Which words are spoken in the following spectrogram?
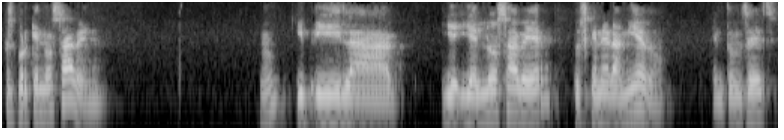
pues porque no saben, ¿no? Y, la, y, el no saber, pues genera miedo. Entonces,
